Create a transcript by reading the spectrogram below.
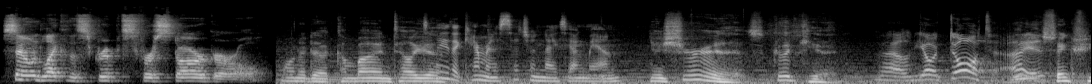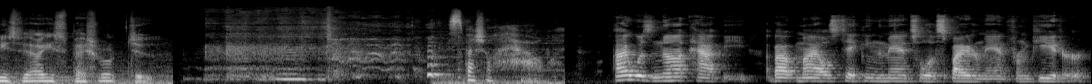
Sound like the scripts for Stargirl. Wanted to come by and tell you. Tell you that Cameron is such a nice young man. He sure is. Good kid. Well, your daughter is. I think she's very special too. Special how? I was not happy about Miles taking the mantle of Spider Man from Peter,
